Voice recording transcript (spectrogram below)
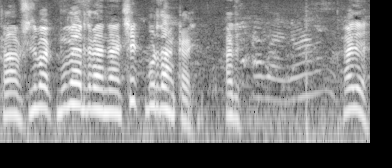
Tamam şimdi bak bu merdivenden çık buradan kay. Hadi. Hadi.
